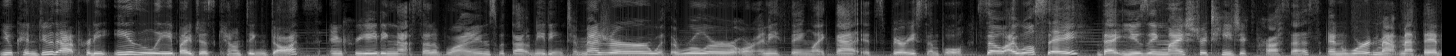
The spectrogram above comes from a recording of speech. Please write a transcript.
you can do that pretty easily by just counting dots and creating that set of lines without needing to measure with a ruler or anything like that. It's very simple. So I will say that using my strategic process and word map method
